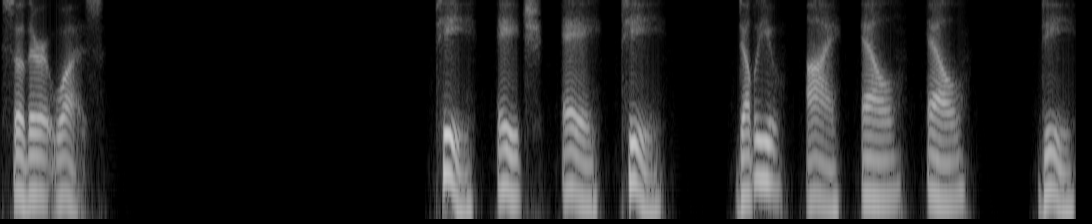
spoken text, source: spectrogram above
So there it was. T, H, A, T, W, I, L, L, D,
